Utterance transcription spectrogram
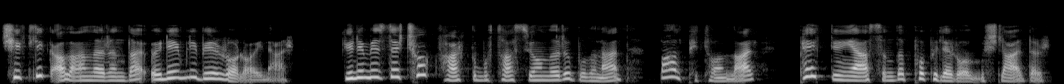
çiftlik alanlarında önemli bir rol oynar. Günümüzde çok farklı mutasyonları bulunan bal pitonlar pet dünyasında popüler olmuşlardır.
